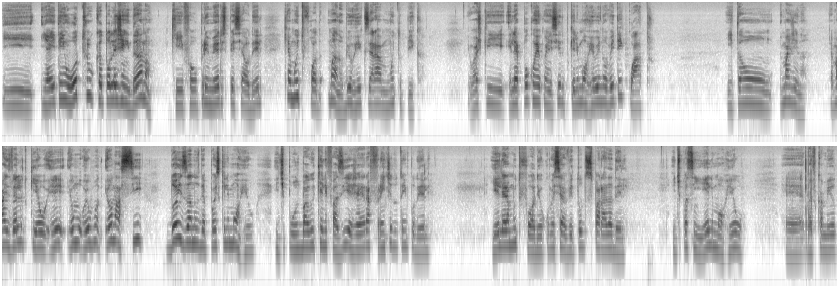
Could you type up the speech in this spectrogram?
E, e aí tem outro que eu tô legendando, que foi o primeiro especial dele, que é muito foda. Mano, o Bill Hicks era muito pica. Eu acho que ele é pouco reconhecido porque ele morreu em 94. Então, imagina, é mais velho do que eu. Eu, eu, eu, eu nasci dois anos depois que ele morreu. E, tipo, os bagulho que ele fazia já era à frente do tempo dele. E ele era muito foda. E eu comecei a ver todas as paradas dele. E, tipo assim, ele morreu. É, vai ficar meio,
